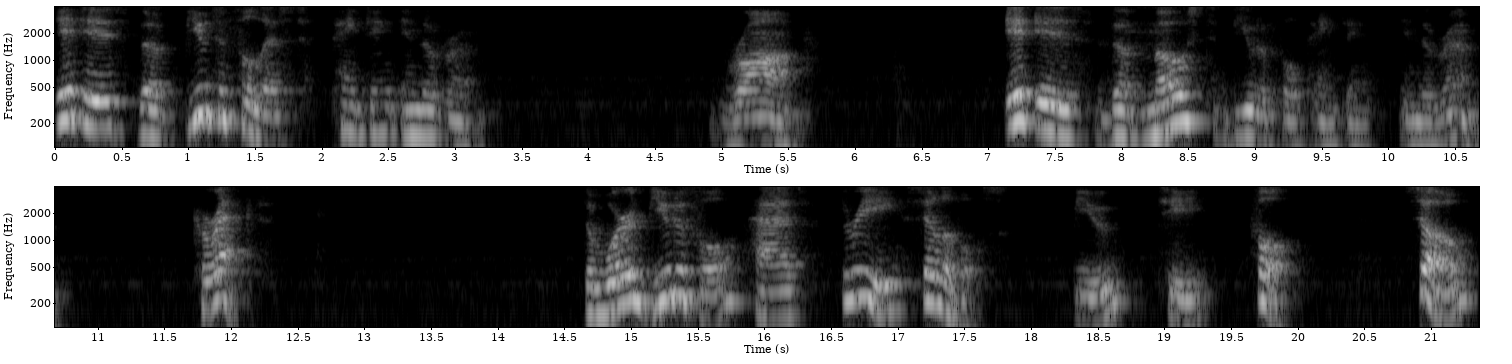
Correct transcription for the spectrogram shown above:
it is the beautifulest painting in the room. Wrong. It is the most beautiful painting in the room. Correct. The word beautiful has three syllables. Beau-ti-ful. So,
